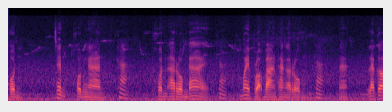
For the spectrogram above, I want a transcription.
ทน เช่นทนงาน ค่ะ ทนอารมณ์ได้ ค่ะ ไม่ไม่เปราะบางทางอารมณ์ ค่ะ นะ แล้วก็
